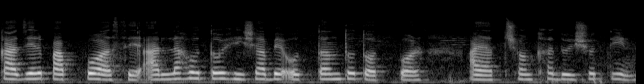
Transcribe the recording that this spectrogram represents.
কাজের প্রাপ্য আছে। আল্লাহ তো হিসাবে অত্যন্ত তৎপর। আয়াত সংখ্যা দুইশো তিন।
